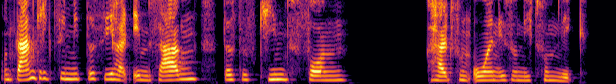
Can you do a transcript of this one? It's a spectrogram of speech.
Und dann kriegt sie mit, dass sie halt eben sagen, dass das Kind von halt vom Owen ist und nicht vom Nick.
